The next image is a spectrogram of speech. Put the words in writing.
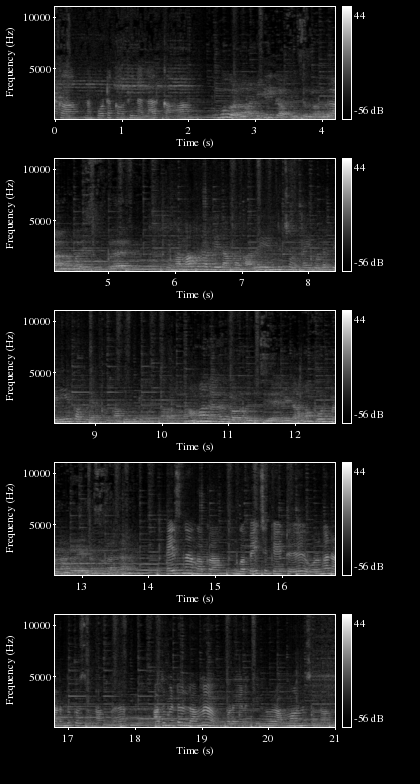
என்னக்கா நான் போட்ட காஃபி நல்லா இருக்கா டிகிரி காஃபின்னு சொல்லுவாங்கல்ல அந்த மாதிரி சூப்பரா அம்மா கூட அப்படிதாங்க காலைல எழுந்திரிச்ச உடனே இதோட பெரிய கப்பில் எனக்கு காஃபி போட்டு கொடுத்தாங்க அம்மா நல்லா கவனம் வந்துச்சு அம்மா ஃபோன் பண்ணாங்க. என்ன சொன்னாங்க? பேசினாங்கக்கா. உங்க பேச்சு கேட்டு ஒழுங்கா நடந்துக்க சொன்னாங்க. அது மட்டும் இல்லாம உங்களை எனக்கு இன்னொரு அம்மான்னு சொன்னாங்க.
